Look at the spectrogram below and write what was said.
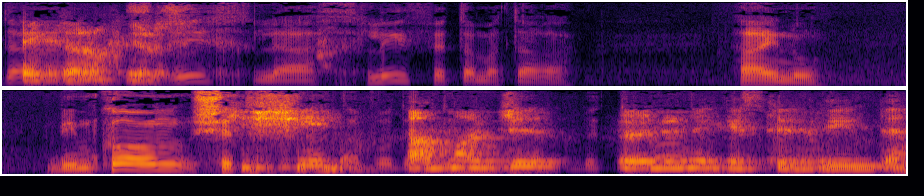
Tekrar okuyoruz. Kişi amacı önüne getirdiğinde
